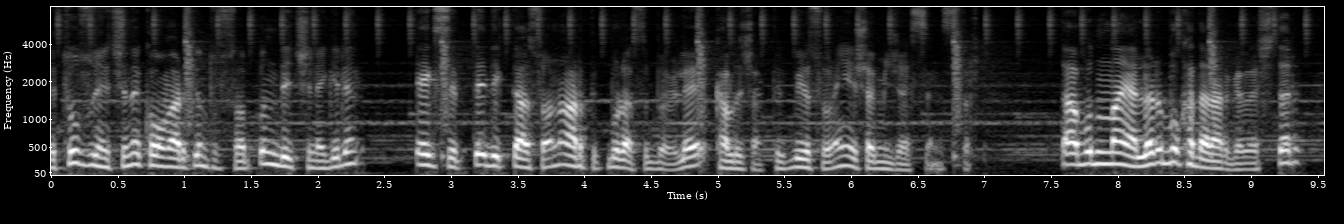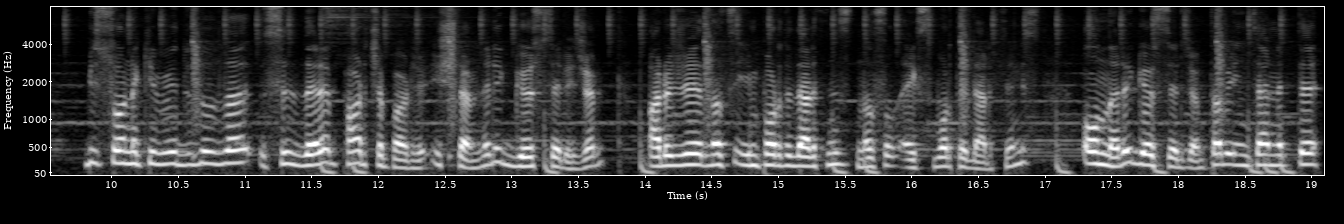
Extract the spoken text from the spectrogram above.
ve Tools'un içinde Conversion Tools var. Bunun da içine girin. Accept dedikten sonra artık burası böyle kalacaktır. Bir sorun yaşamayacaksınızdır. Daha bunun ayarları bu kadar arkadaşlar. Bir sonraki videoda da sizlere parça parça işlemleri göstereceğim. Aracı nasıl import edersiniz, nasıl export edersiniz onları göstereceğim. Tabi internette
